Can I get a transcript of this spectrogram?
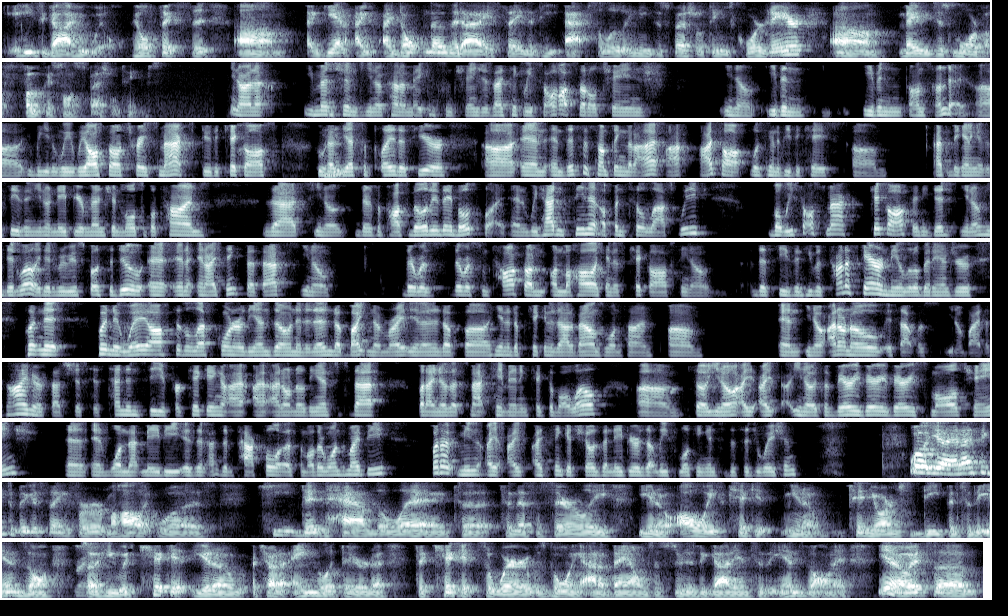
he's a guy who will. He'll fix it um again, I, I don't know that I say that he absolutely needs a special teams coordinator. Um, maybe just more of a focus on special teams. You know, and uh, you mentioned, you know, kind of making some changes. I think we saw a subtle change, you know, even even on Sunday. Uh, we, we, we all saw Trey Smack do the kickoffs, who mm-hmm. has yet to play this year. Uh, and, and this is something that I, I, I thought was going to be the case um, at the beginning of the season. You know, Napier mentioned multiple times – that, you know, there's a possibility they both play. And we hadn't seen it up until last week, but we saw Smack kick off and he did, you know, he did well. He did what he was supposed to do. And, and, and I think that that's, you know, there was there was some talk on on Mihalek and his kickoffs. You know, this season he was kind of scaring me a little bit, Andrew, putting it putting it way off to the left corner of the end zone, and it ended up biting him. Right, it ended up uh, he ended up kicking it out of bounds one time. Um, and you know, I don't know if that was you know by design or if that's just his tendency for kicking. I I, I don't know the answer to that, but I know that Smack came in and kicked the ball well. Um, so you know, I, I you know, it's a very very very small change, and and one that maybe isn't as impactful as some other ones might be. But I mean, I I, I think it shows that Napier is at least looking into the situation. Well, yeah, and I think the biggest thing for Mihalek was he didn't have the leg to to necessarily, you know, always kick it, you know, 10 yards deep into the end zone. Right. So he would kick it, you know, try to angle it there to to kick it to where it was going out of bounds as soon as he got into the end zone. And you know, it's um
